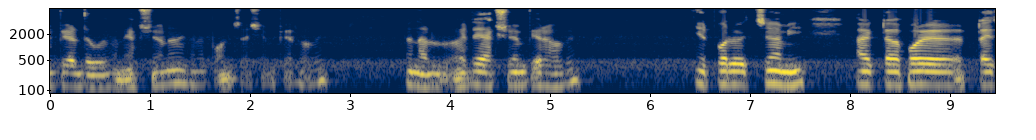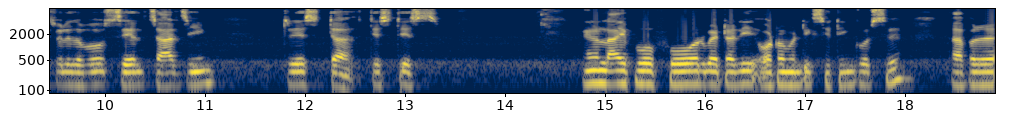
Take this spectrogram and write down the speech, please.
এম্পিয়ার দেবো এখানে। একশো না, এখানে পঞ্চাশ এম্পিয়ার হবে। না এটা একশো এম্পিয়ার হবে। এরপরে হচ্ছে আমি আরেকটা পরেরটাই চলে যাব। সেল চার্জিং ট্রেসটা টেস্টেস এখানে লাইফ ও ফোর ব্যাটারি অটোমেটিক সেটিং করছে। তারপরে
